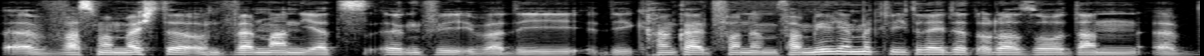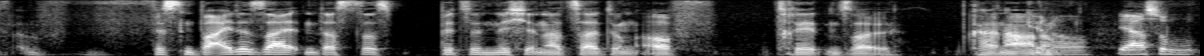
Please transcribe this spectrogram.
was man möchte und wenn man jetzt irgendwie über die, die Krankheit von einem Familienmitglied redet oder so, dann äh, wissen beide Seiten, dass das bitte nicht in der Zeitung auftreten soll. Keine Ahnung. Genau. Ja, so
